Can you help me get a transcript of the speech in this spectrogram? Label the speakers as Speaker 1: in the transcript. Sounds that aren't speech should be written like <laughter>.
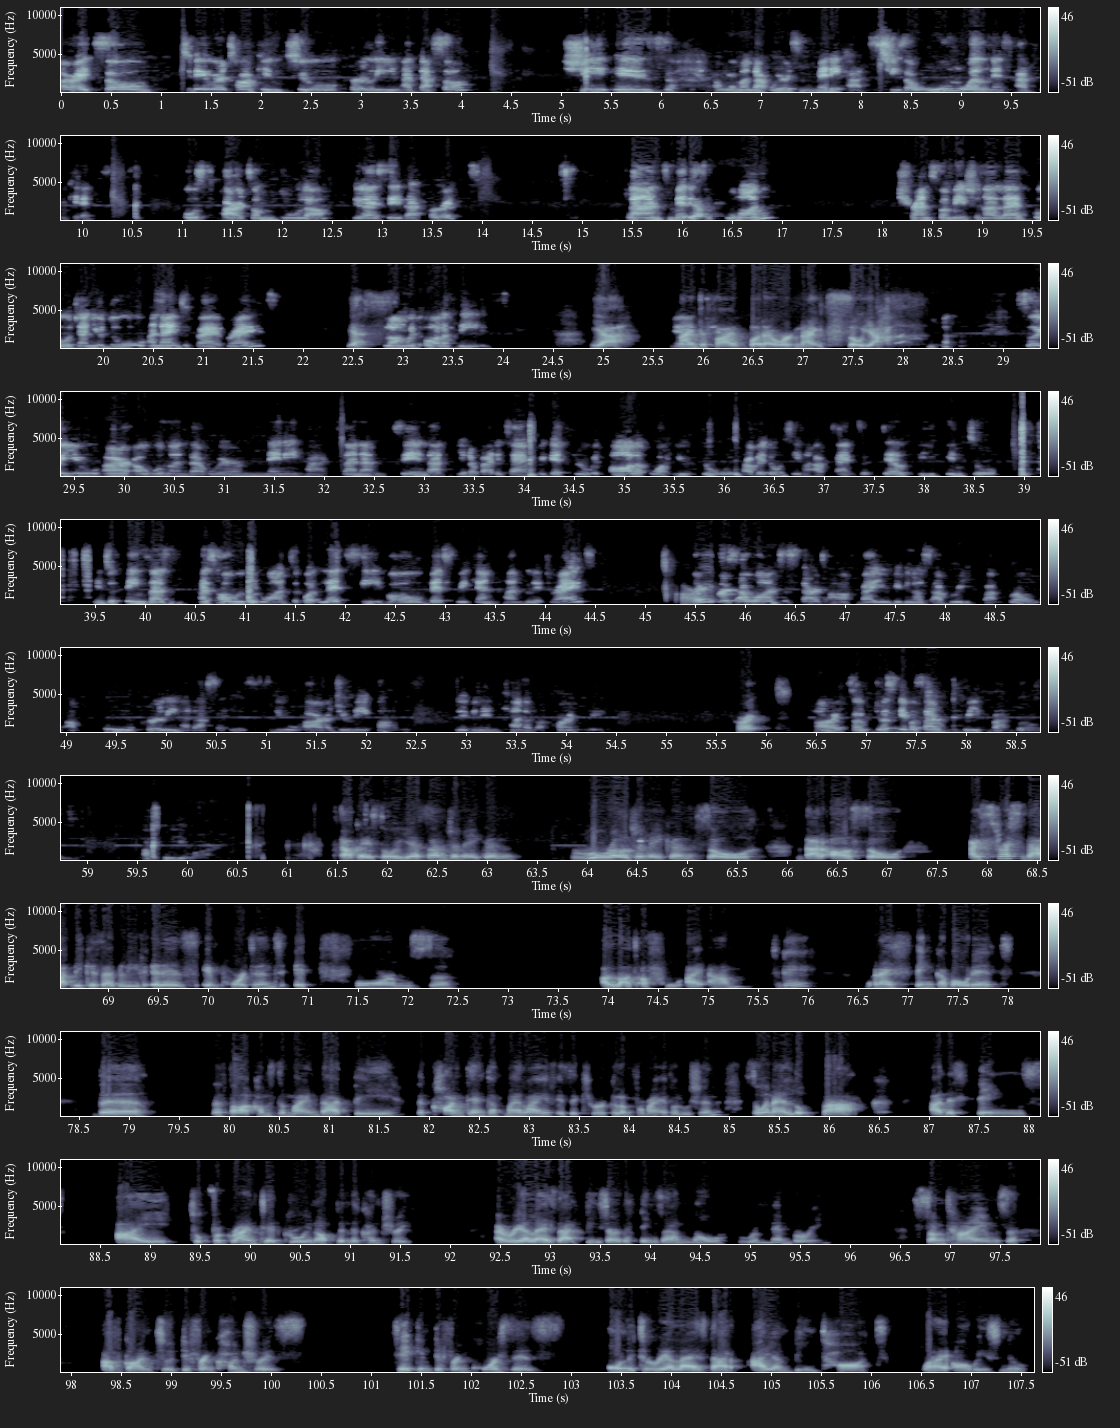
Speaker 1: All right, so today we're talking to Kerline Adasa. She is a woman that wears many hats. She's a womb wellness advocate, postpartum doula. Did I say that correct? Plant medicine yep. woman, transformational life coach, and you do a nine to five, right?
Speaker 2: Yes.
Speaker 1: Along with all of these.
Speaker 2: Yeah, yeah. nine to five, but I work nights, so yeah. <laughs>
Speaker 1: so you are a woman that wear many hats, and I'm saying that you know by the time we get through with all of what you do, we probably don't even have time to delve deep into into things as as how we would want to. But let's see how best we can handle it, right?
Speaker 2: All right.
Speaker 1: First, I want to start off by you giving us a brief background of who Kerline Adasa is. You are a Jamaican living in Canada currently.
Speaker 2: Correct.
Speaker 1: All right, so just give us a brief background who you
Speaker 2: are. Okay, so yes, I'm Jamaican, rural Jamaican. So that also, I stress that because I believe it is important. It forms a lot of who I am today. When I think about it, the the thought comes to mind that the the content of my life is a curriculum for my evolution. So when I look back at the things I took for granted growing up in the country, I realize that these are the things I'm now remembering. Sometimes I've gone to different countries, taken different courses, only to realize that I am being taught what I always knew.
